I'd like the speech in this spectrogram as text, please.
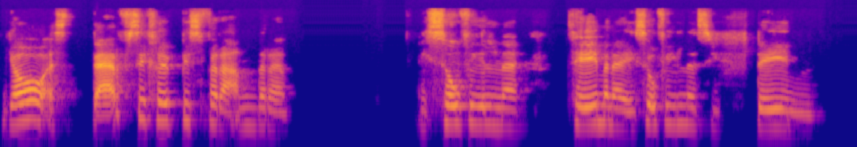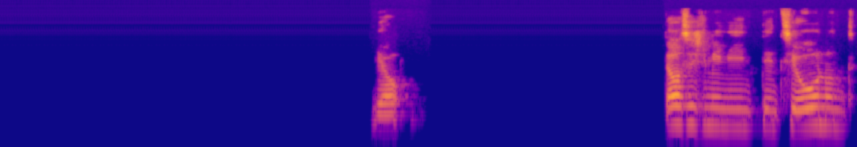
Ja, es darf sich etwas verändern. In so vielen Themen, in so vielen Systemen. Ja. Das ist meine Intention und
